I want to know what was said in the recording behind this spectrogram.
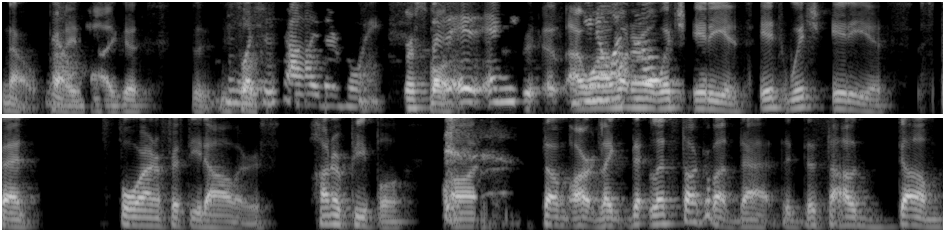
No, probably no. not good. So, which is probably their point. First of all, it, and I want to know which idiots it which idiots spent four hundred fifty dollars, hundred people on some art. Like th- let's talk about that. This how dumb.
